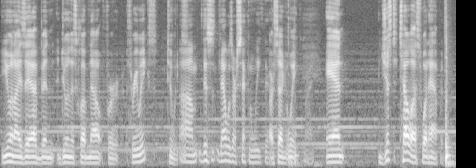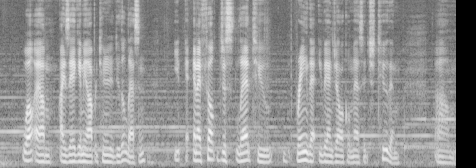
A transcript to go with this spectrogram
You and Isaiah have been doing this club now for three weeks, two weeks. Um, this that was our second week there. Our second week. Right. And just tell us what happened. Well, um, Isaiah gave me an opportunity to do the lesson, and I felt just led to bring that evangelical message to them. Um,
